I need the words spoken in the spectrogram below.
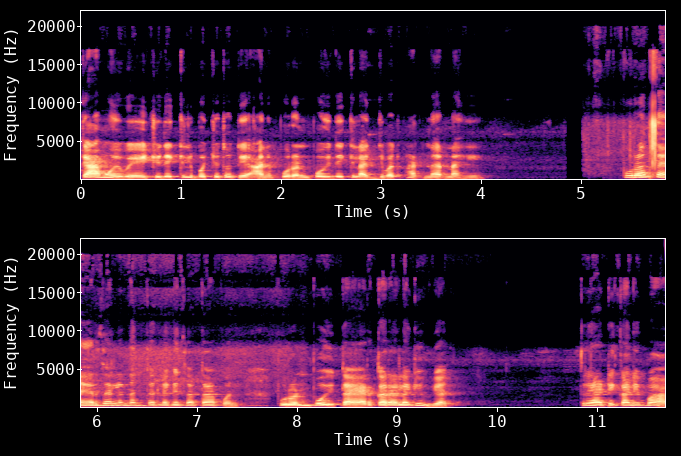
त्यामुळे वेळेची देखील बचत होते आणि पुरणपोळी देखील अजिबात फाटणार नाही. पुरण तयार झाल्यानंतर लगेच आता आपण पुरणपोळी तयार करायला घेऊयात. तर या ठिकाणी पहा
